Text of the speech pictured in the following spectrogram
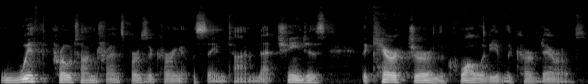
with proton transfers occurring at the same time. That changes the character and the quality of the curved arrows.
